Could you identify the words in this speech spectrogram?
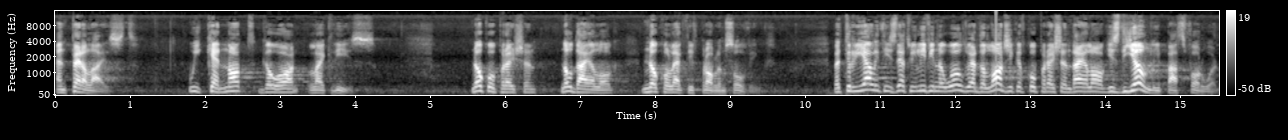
and paralyzed. We cannot go on like this. No cooperation, no dialogue, no collective problem solving. But the reality is that we live in a world where the logic of cooperation and dialogue is the only path forward.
